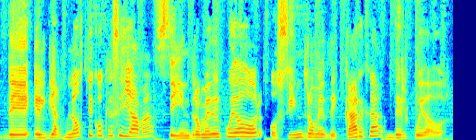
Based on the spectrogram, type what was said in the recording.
del diagnóstico que se llama síndrome del cuidador o síndrome de carga del cuidador.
